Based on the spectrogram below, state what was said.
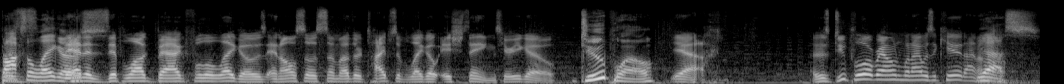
Box a of Legos. They had a Ziploc bag full of Legos and also some other types of Lego-ish things. Here you go. Duplo. Yeah. Was Duplo around when I was a kid? I don't Yes.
